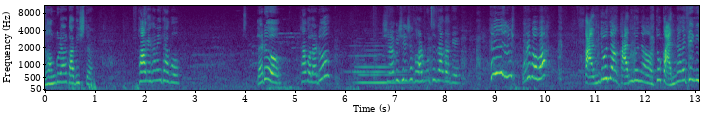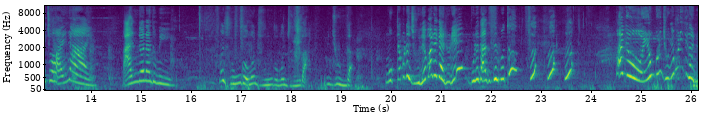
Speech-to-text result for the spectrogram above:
ঢং করে আর কাঁদিসটা থাক, এখানেই থাকো। লাডু? থাকো, লাডু। সীমা পিসি এসে ঘর মুছে যাক আগে। ওরে বাবা। কান্দো না কান্দো না। তো কান্নাকাটি কিছু হয় নাই। কান্দো না তুমি। আমার ঝুঙ্গো আমার ঝুঙ্গো আমার ঝুঙ্গা ঝুঙ্গা মুখটা পুরো ঝুলে পড়ে কেন রে? বুড়ো দাদুদের মতো। কেন? এরকম করে ঝুলে পড়েছি কেন?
